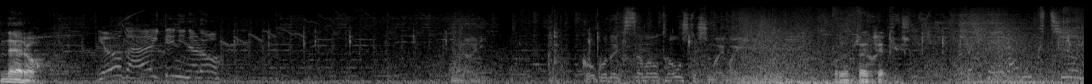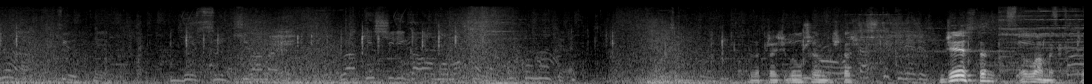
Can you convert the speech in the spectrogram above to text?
Nero. przecie. Ale przejść, bo muszę szukać. Gdzie jest ten odłamek? Czy...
